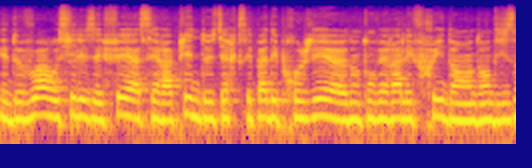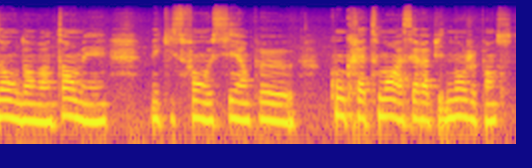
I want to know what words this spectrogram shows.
et de voir aussi les effets assez rapides, de se dire que c'est pas des projets euh, dont on verra les fruits dans, dans 10 ans ou dans 20 ans, mais, mais qui se font aussi un peu concrètement assez rapidement, je pense.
